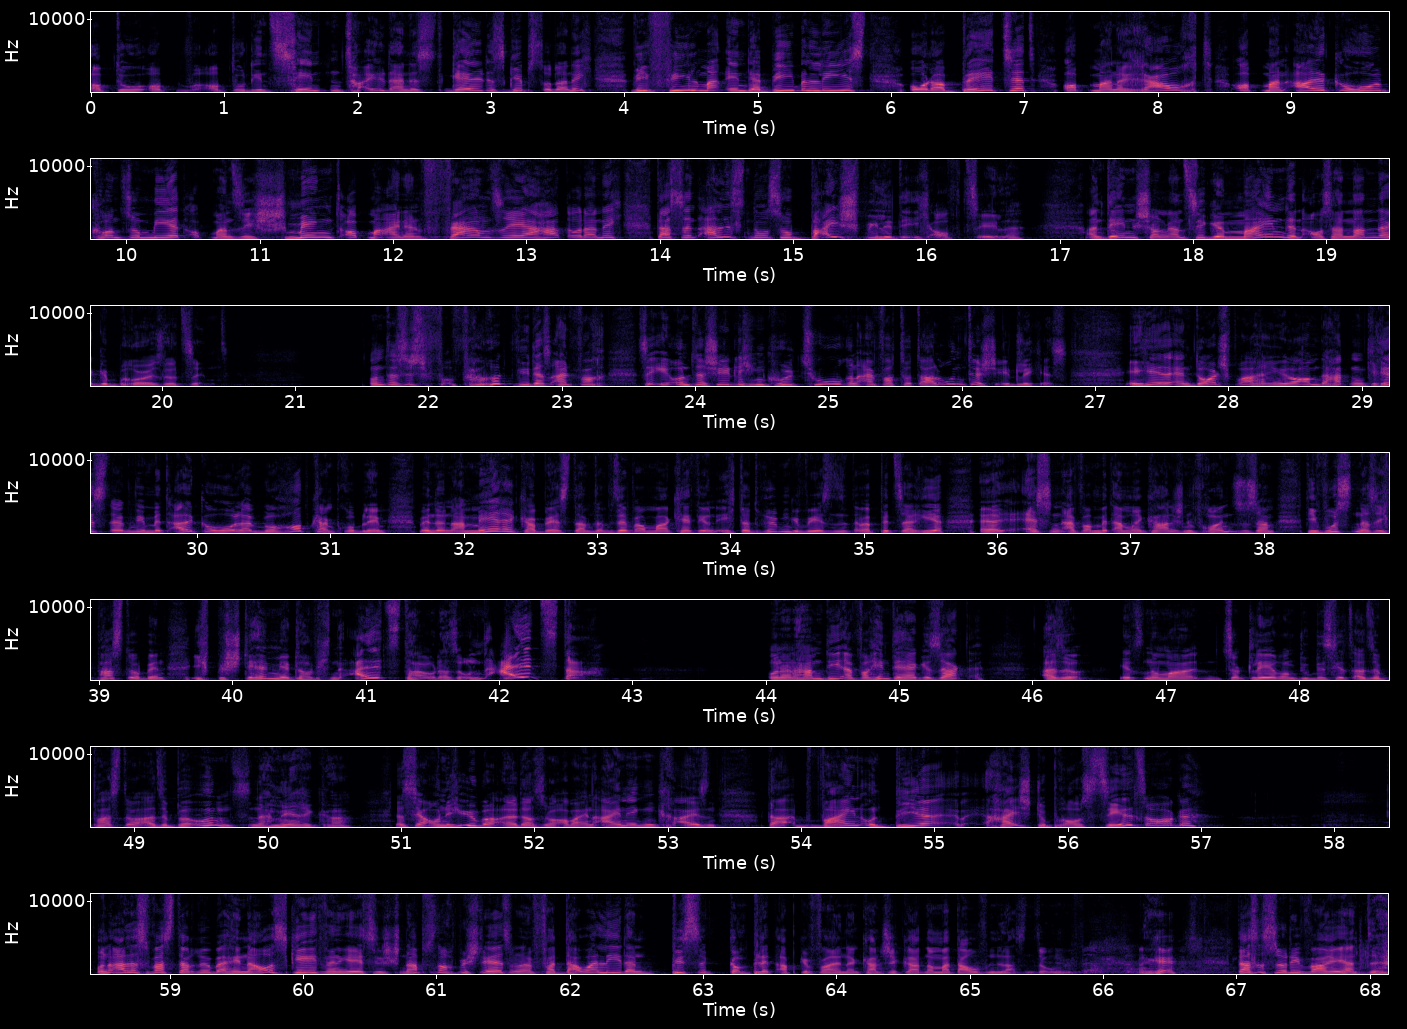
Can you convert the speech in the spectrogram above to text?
ob du, ob, ob du den zehnten Teil deines Geldes gibst oder nicht, wie viel man in der Bibel liest oder betet, ob man raucht, ob man Alkohol konsumiert, ob man sich schminkt, ob man einen Fernseher hat oder nicht. Das sind alles nur so Beispiele, die ich aufzähle, an denen schon ganze Gemeinden auseinandergebröselt sind. Und das ist verrückt, wie das einfach in unterschiedlichen Kulturen einfach total unterschiedlich ist. Hier im deutschsprachigen Raum, da hat ein Christ irgendwie mit Alkohol überhaupt kein Problem. Wenn du in Amerika bist, dann sind wir mal, Kathy und ich, da drüben gewesen, sind immer Pizzeria, äh, essen einfach mit amerikanischen Freunden zusammen. Die wussten, dass ich Pastor bin. Ich bestelle mir, glaube ich, einen Alster oder so. Ein Alster! Und dann haben die einfach hinterher gesagt, also, jetzt nochmal zur Klärung. Du bist jetzt also Pastor, also bei uns in Amerika das ist ja auch nicht überall das so, aber in einigen Kreisen. Da Wein und Bier heißt, du brauchst Seelsorge. Und alles, was darüber hinausgeht, wenn du jetzt einen Schnaps noch bestellst oder ein Verdauerli, dann bist du komplett abgefallen. Dann kannst du dich gerade noch mal taufen lassen, so ungefähr. Okay? Das ist so die Variante.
